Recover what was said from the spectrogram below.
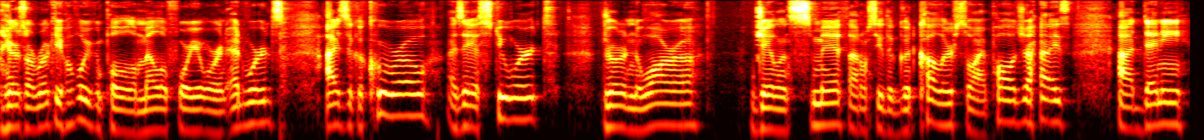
Here's our rookie. Hopefully we can pull a Mello for you or an Edwards. Isaac Okoro, Isaiah Stewart, Jordan Nwora, Jalen Smith. I don't see the good color, so I apologize. Uh, Denny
